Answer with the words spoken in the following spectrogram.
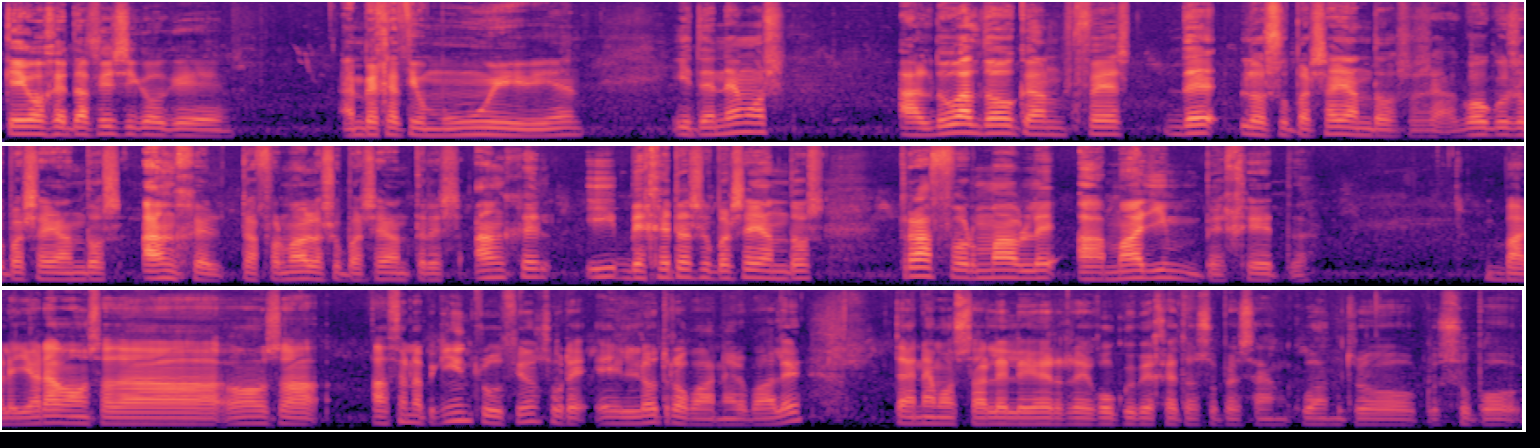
que Gogeta físico que ha envejecido muy bien. Y tenemos al Dual Dokkan Fest de los Super Saiyan 2, o sea, Goku Super Saiyan 2 Ángel transformable a Super Saiyan 3 Ángel y Vegeta Super Saiyan 2 transformable a Majin Vegeta. Vale, y ahora vamos a, vamos a hacer una pequeña introducción sobre el otro banner, ¿vale? Tenemos al LR Goku y Vegeta Super Saiyan 4 supo-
